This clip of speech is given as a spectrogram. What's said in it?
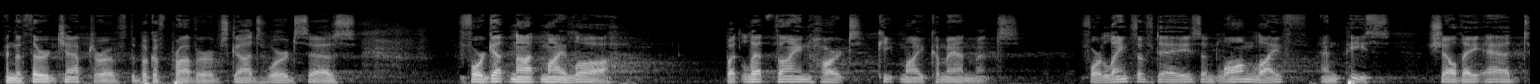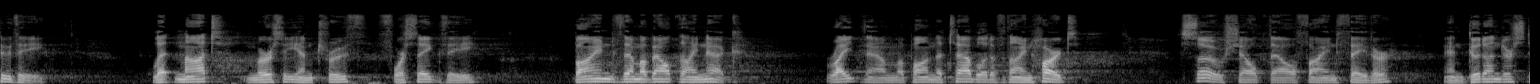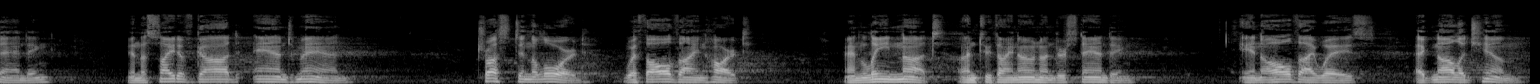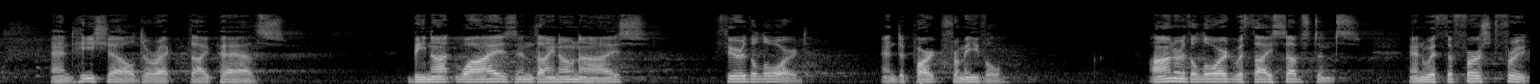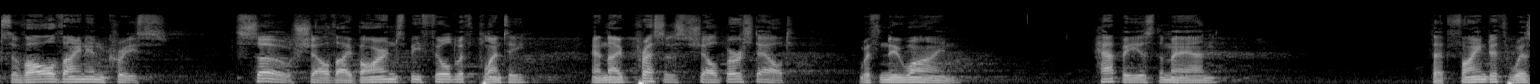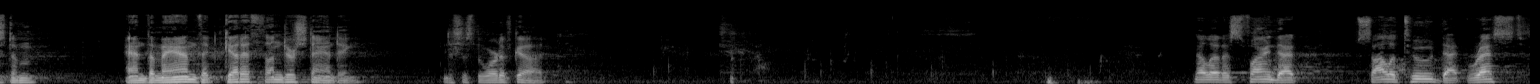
In the third chapter of the book of Proverbs, God's Word says, Forget not my law, but let thine heart keep my commandments for length of days and long life and peace shall they add to thee. Let not mercy and truth forsake thee. Bind them about thy neck. Write them upon the tablet of thine heart. So shalt thou find favor and good understanding in the sight of God and man. Trust in the Lord with all thine heart and lean not unto thine own understanding. In all thy ways acknowledge him, and he shall direct thy paths. Be not wise in thine own eyes. Fear the Lord, and depart from evil. Honor the Lord with thy substance, and with the first fruits of all thine increase. So shall thy barns be filled with plenty, and thy presses shall burst out with new wine. Happy is the man that findeth wisdom, and the man that getteth understanding. This is the word of God. Now let us find that solitude, that rest,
